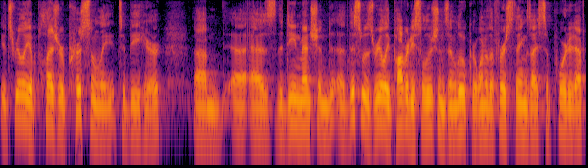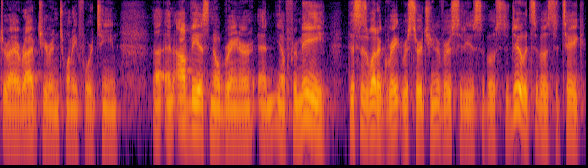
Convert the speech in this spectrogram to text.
It's really a pleasure personally to be here. Um, uh, as the Dean mentioned, uh, this was really Poverty Solutions in Luke, or one of the first things I supported after I arrived here in 2014 uh, an obvious no-brainer. And you know, for me, this is what a great research university is supposed to do. It's supposed to take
